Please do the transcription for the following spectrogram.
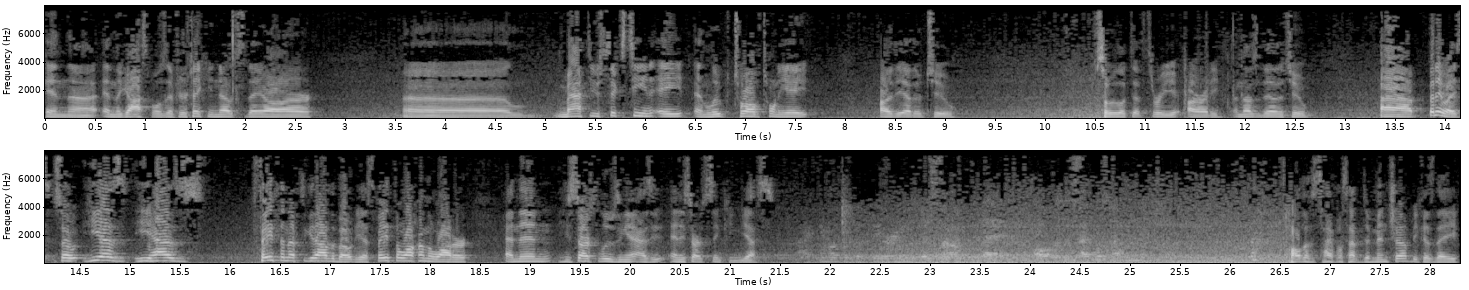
in the in the Gospels. If you're taking notes, they are uh, Matthew 16:8 and Luke 12:28 are the other two. So we looked at three already, and those are the other two. Uh, but anyways, so he has he has faith enough to get out of the boat. He has faith to walk on the water, and then he starts losing it as he and he starts sinking. Yes. I came up with a theory just now that all the disciples have dementia. All the disciples have dementia because they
